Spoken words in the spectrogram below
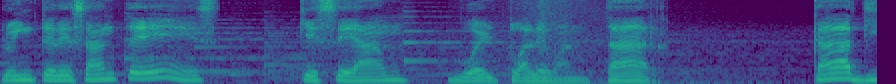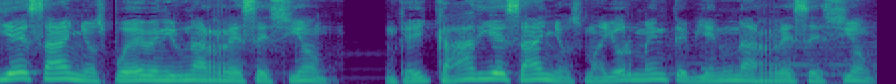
Lo interesante es que se han vuelto a levantar. Cada 10 años puede venir una recesión. ¿okay? Cada 10 años mayormente viene una recesión.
